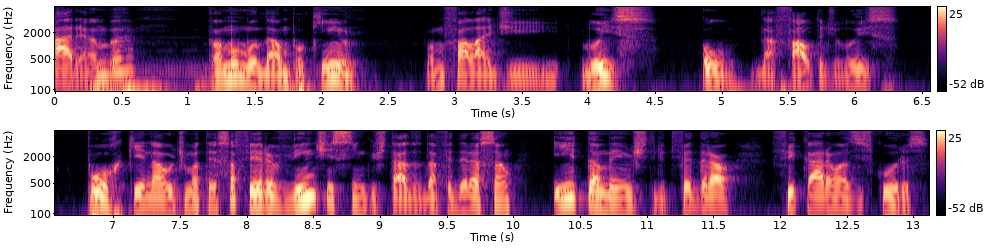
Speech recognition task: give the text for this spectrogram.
Caramba! Vamos mudar um pouquinho? Vamos falar de luz? Ou da falta de luz? Porque na última terça-feira, 25 estados da federação e também o Distrito Federal ficaram às escuras.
